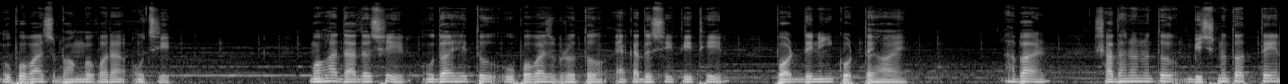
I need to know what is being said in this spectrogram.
উপবাস ভঙ্গ করা উচিত। মহাদ্বাদশীর উদয়হেতু উপবাস ব্রত একাদশী তিথির পরদিনই করতে হয়। আবার সাধারণত বিষ্ণুতত্ত্বের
